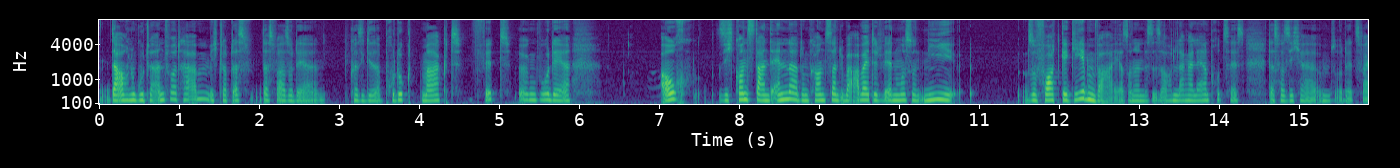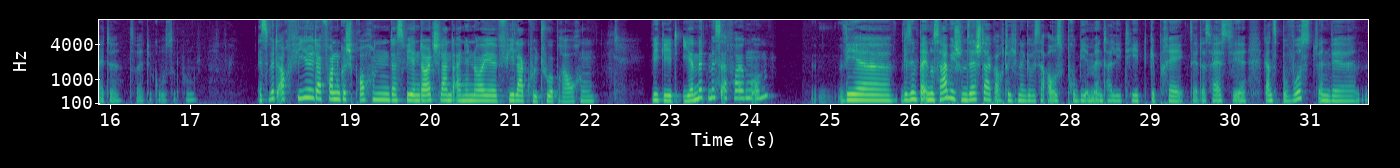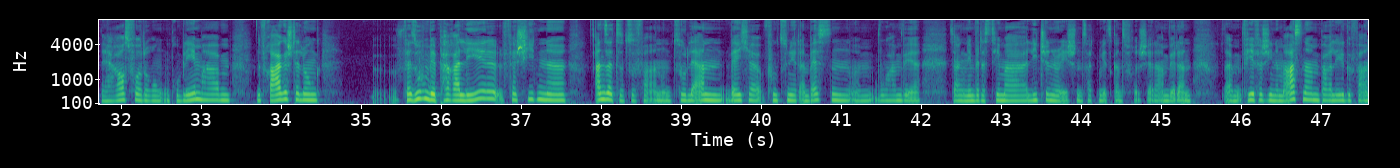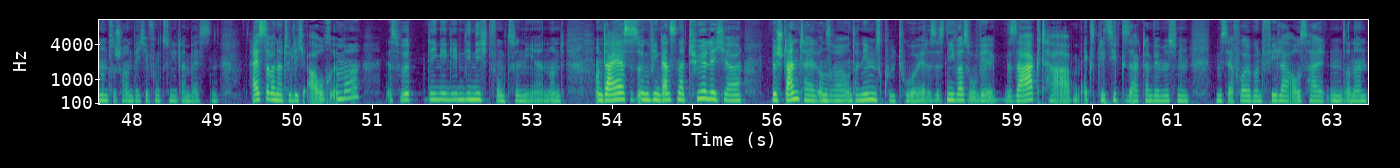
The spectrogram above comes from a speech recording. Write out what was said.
da auch eine gute Antwort haben. Ich glaube, das, das war so der quasi dieser Produktmarkt-Fit irgendwo, der auch sich konstant ändert und konstant überarbeitet werden muss und nie sofort gegeben war, ja, sondern das ist auch ein langer Lernprozess. Das war sicher ähm, so der zweite, zweite große Punkt. Es wird auch viel davon gesprochen, dass wir in Deutschland eine neue Fehlerkultur brauchen. Wie geht ihr mit Misserfolgen um? wir, wir sind bei Inosabi schon sehr stark auch durch eine gewisse Ausprobiermentalität geprägt. Das heißt, wir ganz bewusst, wenn wir eine Herausforderung, ein Problem haben, eine Fragestellung, versuchen wir parallel verschiedene Ansätze zu fahren und zu lernen, welcher funktioniert am besten. Ähm, wo haben wir, sagen, nehmen wir das Thema Lead Generation, das hatten wir jetzt ganz frisch. Ja, da haben wir dann ähm, vier verschiedene Maßnahmen parallel gefahren, um zu schauen, welche funktioniert am besten. Heißt aber natürlich auch immer, es wird Dinge geben, die nicht funktionieren. Und, und daher ist es irgendwie ein ganz natürlicher Bestandteil unserer Unternehmenskultur. Ja, das ist nie was, wo wir gesagt haben, explizit gesagt haben, wir müssen Misserfolge und Fehler aushalten, sondern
